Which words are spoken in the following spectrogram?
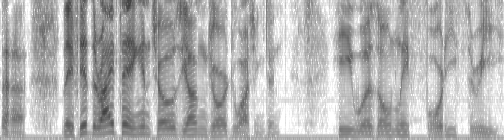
they did the right thing and chose young George Washington. He was only 43.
